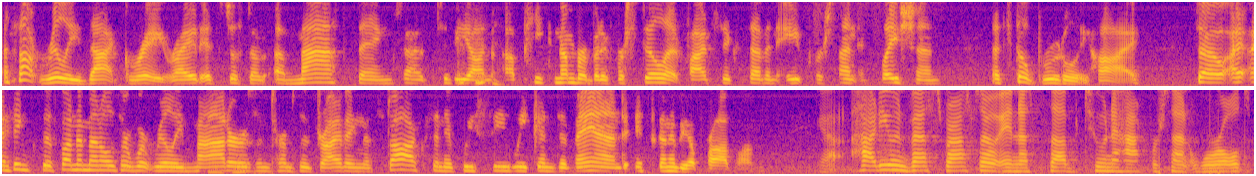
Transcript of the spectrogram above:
that's not really that great, right? It's just a, a math thing to, to be on a peak number. But if we're still at five, six, seven, eight percent inflation, that's still brutally high. So I, I, think the fundamentals are what really uh-huh. matters in terms of driving the stocks. And if we see weakened demand, it's going to be a problem. Yeah. How do you invest, Grasso, in a sub two and a half percent world,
